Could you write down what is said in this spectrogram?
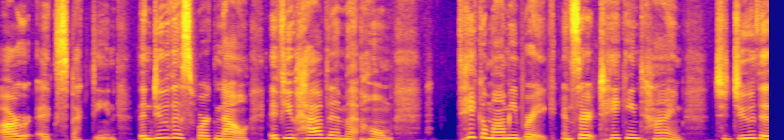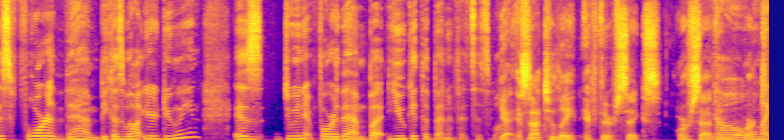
are expecting, then do this work now. If you have them at home, take a mommy break and start taking time to do this for them because what you're doing is doing it for them, but you get the benefits as well. Yeah, it's not too late if they're six or seven No, or oh 12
